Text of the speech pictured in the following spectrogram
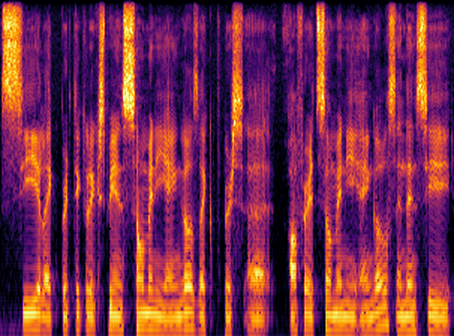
see like particular experience so many angles like pers- uh, offer it so many angles and then see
